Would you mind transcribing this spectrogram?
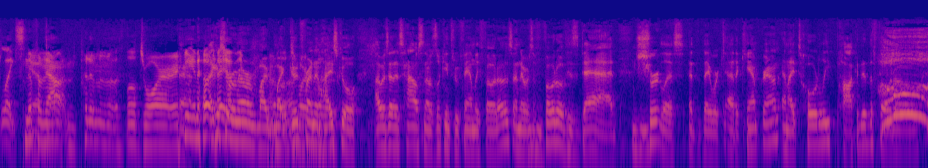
like snip Yeah, them yeah. out and put them in a little drawer. Yeah. You know, I they used to had, like- remember my, my good drawer friend in high school. I was at his house and I was looking through family photos, and there was a mm-hmm. photo of his dad mm-hmm. shirtless at they were at a campground, and I totally pocketed the photo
